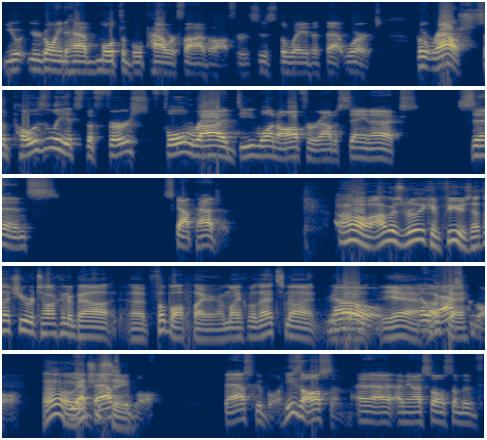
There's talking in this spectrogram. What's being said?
you, you're going to have multiple Power Five offers. Is the way that that works. But Roush, supposedly it's the first full ride D1 offer out of St. X since Scott Padgett. Oh, I was really confused. I thought you were talking about a football player. I'm like, well, that's not. No, yeah. no okay. basketball. Oh, yeah, interesting. basketball. Basketball. He's awesome. And I, I mean, I saw some of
